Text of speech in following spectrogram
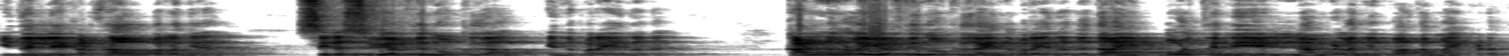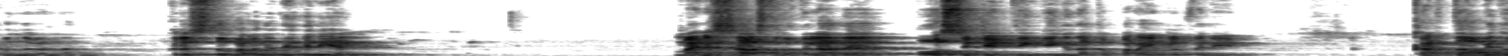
ഇതല്ലേ കർത്താവ് പറഞ്ഞ് ശിരസ് ഉയർത്തി നോക്കുക എന്ന് പറയുന്നത്? കണ്ണുകൾ ഉയർത്തി നോക്കുക എന്ന് പറയുന്നത് ദാ ഇപ്പോൾ തന്നെ എല്ലാം വിളഞ്ഞു പാകമായി കിടക്കുന്നുവെന്ന് ക്രിസ്തു പറഞ്ഞത് ഇതിനെയല്ല. മനഃശാസ്ത്രത്തിൽ അത് പോസിറ്റീവ് തിങ്കിങ് എന്നൊക്കെ പറയുമ്പോൾ തന്നെയും കർത്താവ് ഇത്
